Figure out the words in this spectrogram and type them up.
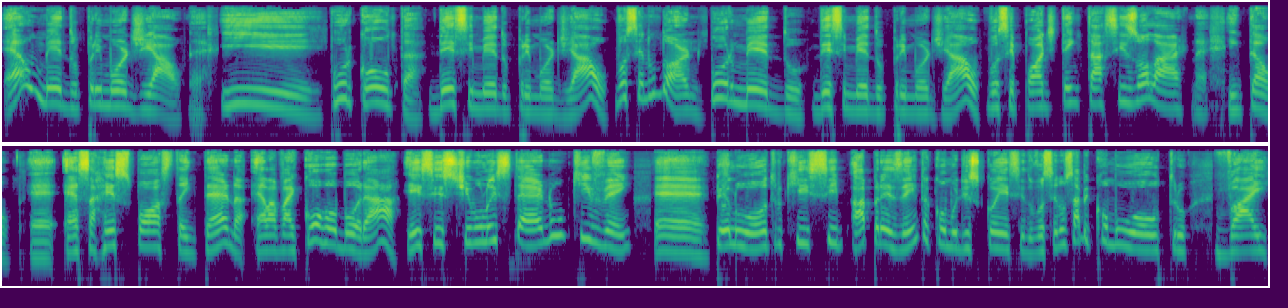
é um medo primordial, né? E por conta desse medo primordial, você não dorme. Por medo desse medo primordial, você pode tentar se isolar, né? Então, é, essa resposta interna, ela vai corroborar esse estímulo externo que vem é, pelo outro que se apresenta como desconhecido. Você não sabe como o outro vai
